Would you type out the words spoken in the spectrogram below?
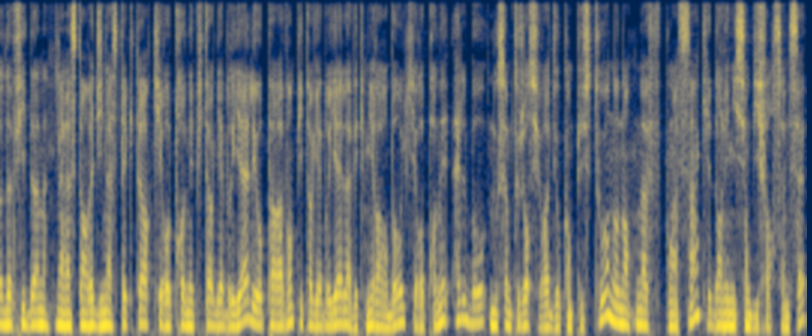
Blood of. À l'instant, Regina Spector qui reprenait Peter Gabriel et auparavant Peter Gabriel avec Mirror Ball qui reprenait Elbow. Nous sommes toujours sur Radio Campus Tour 99.5 et dans l'émission Before Sunset,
